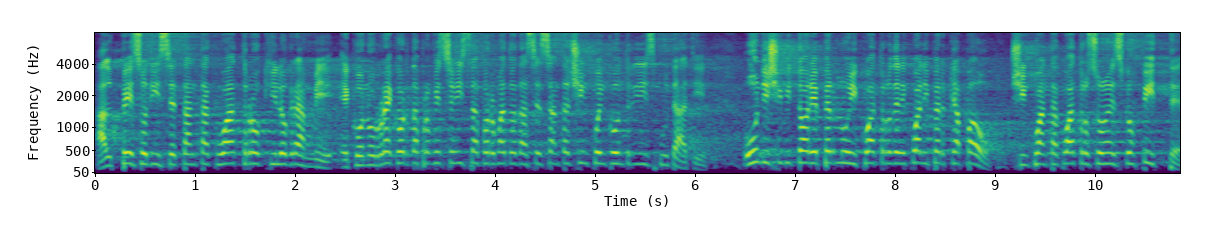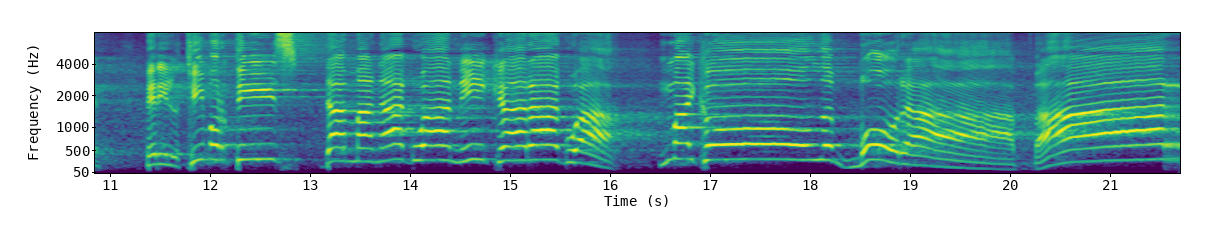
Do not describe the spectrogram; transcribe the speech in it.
al peso di 74 kg e con un record da professionista formato da 65 incontri disputati. 11 vittorie per lui, 4 delle quali per KO, 54 sono le sconfitte. Per il Team Ortiz da Managua, Nicaragua, Michael Mora Barrales.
